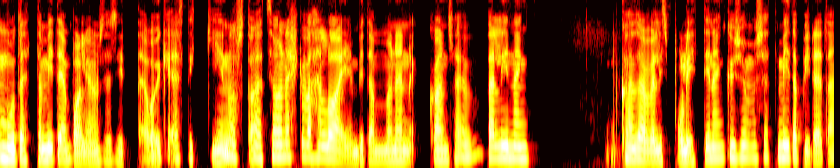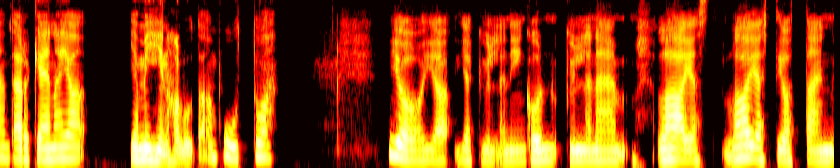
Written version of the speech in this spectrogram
mutta että miten paljon se sitten oikeasti kiinnostaa. Että se on ehkä vähän laajempi tämmöinen kansainvälinen, kansainvälispoliittinen kysymys, että mitä pidetään tärkeänä ja, ja mihin halutaan puuttua. Joo, ja, ja kyllä, niin kun, kyllä nämä laajasti, laajasti ottaen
